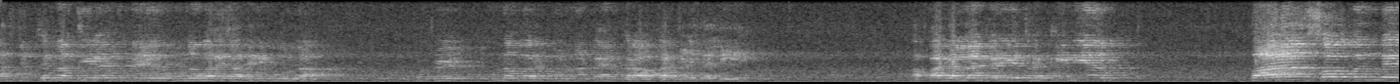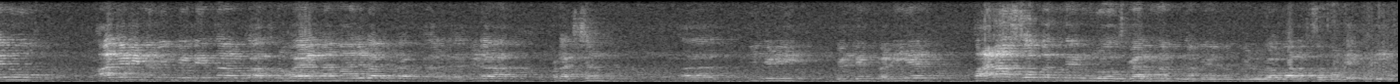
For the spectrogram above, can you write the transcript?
ਅੱਜ ਜਿੱਥੇ ਮਰਜ਼ੀ ਰਹਿਣ, ਮੈਂ ਉਹਨਾਂ ਬਾਰੇ ਜ਼ਿਆਦਾ ਨਹੀਂ ਬੋਲਦਾ, ਕਿਉਂਕਿ ਉਹਨਾਂ ਬਾਰੇ ਬੋਲਣਾ ਟਾਈਮ ਖਰਾਬ ਕਰਨ ਵਾਲੀ ਗੱਲ ਹੈ ਆਪਾਂ ਗੱਲਾਂ ਕਰੀਏ, ਤਰੱਕੀ ਦੀਆਂ। 1200 ਬੰਦੇ ਨੂੰ ਆ ਜਿਹੜੀ ਨਵੀਂ ਬਿਲਡਿੰਗ ਨਾਲ ਉਦਘਾਟਨ ਹੋਇਆ, ਨਵਾਂ ਜਿਹੜਾ ਜਿਹੜਾ ਪ੍ਰੋਡਕਸ਼ਨ ਦੀ ਜਿਹੜੀ ਬਿਲਡਿੰਗ ਬਣੀ ਹੈ 1200 ਬੰਦੇ ਨੂੰ ਰੋਜ਼ਗਾਰ ਨਵੇਂ ਨੂੰ ਮਿਲੂਗਾ 1200 ਮੁੰਡੇ ਕੁੜੀਆਂ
